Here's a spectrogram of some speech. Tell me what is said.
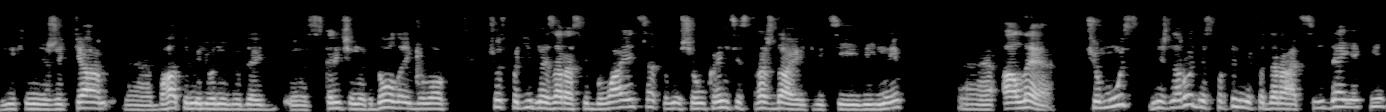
в їхнє життя. Е, багато мільйонів людей е, скалічених долей було. Щось подібне зараз відбувається, тому що українці страждають від цієї війни. Але чомусь міжнародні спортивні федерації деякі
